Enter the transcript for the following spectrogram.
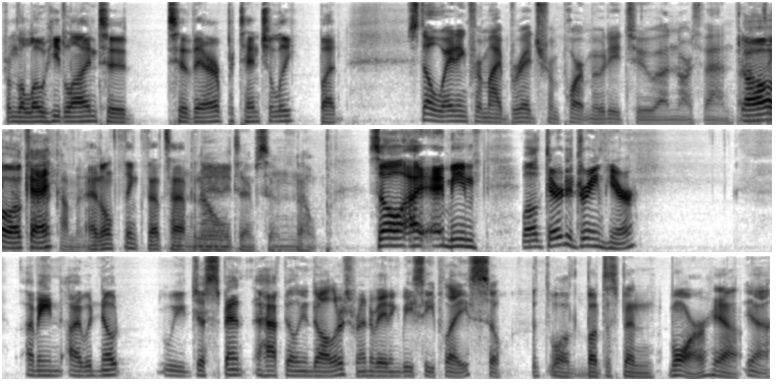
from the Lougheed line to to there potentially, but Still waiting for my bridge from Port Moody to uh, North Van. but I Oh, don't think that's okay. Coming. I don't think that's happening No. anytime soon. No. Nope. So I, I mean, Well, dare to dream here. I mean, I would note we just spent a half billion dollars renovating BC Place. So, well, about to spend more. Yeah, yeah,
